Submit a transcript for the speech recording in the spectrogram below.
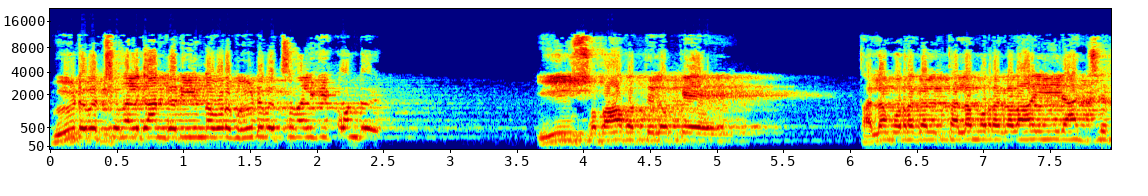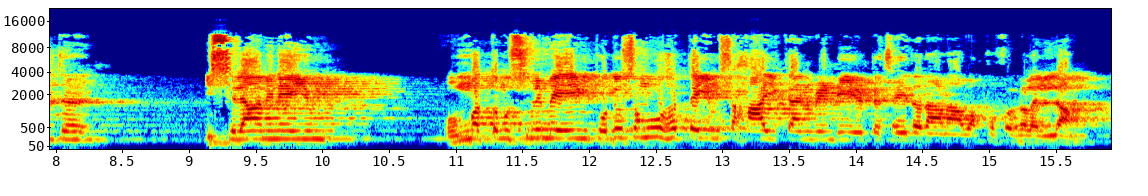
വീട് വെച്ച് നൽകാൻ കഴിയുന്നവർ വീട് വെച്ച് നൽകിക്കൊണ്ട് ഈ സ്വഭാവത്തിലൊക്കെ തലമുറകൾ തലമുറകളായി ഈ രാജ്യത്ത് ഇസ്ലാമിനെയും ഉമ്മത്ത് മുസ്ലിമെയും പൊതുസമൂഹത്തെയും സഹായിക്കാൻ വേണ്ടിയിട്ട് ചെയ്തതാണ് ആ വഖഫുകളെല്ലാം.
